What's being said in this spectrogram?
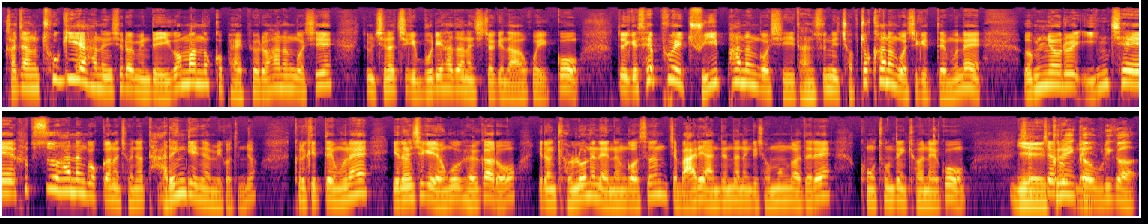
가장 초기에 하는 실험인데 이것만 놓고 발표를 하는 것이 좀 지나치게 무리하다는 지적이 나오고 있고 또 이게 세포에 주입하는 것이 단순히 접촉하는 것이기 때문에 음료를 인체에 흡수하는 것과는 전혀 다른 개념이거든요. 그렇기 때문에 이런 식의 연구 결과로 이런 결론을 내는 것은 이제 말이 안 된다는 게 전문가들의 공통된 견해고 예, 그러니까 네. 우리가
